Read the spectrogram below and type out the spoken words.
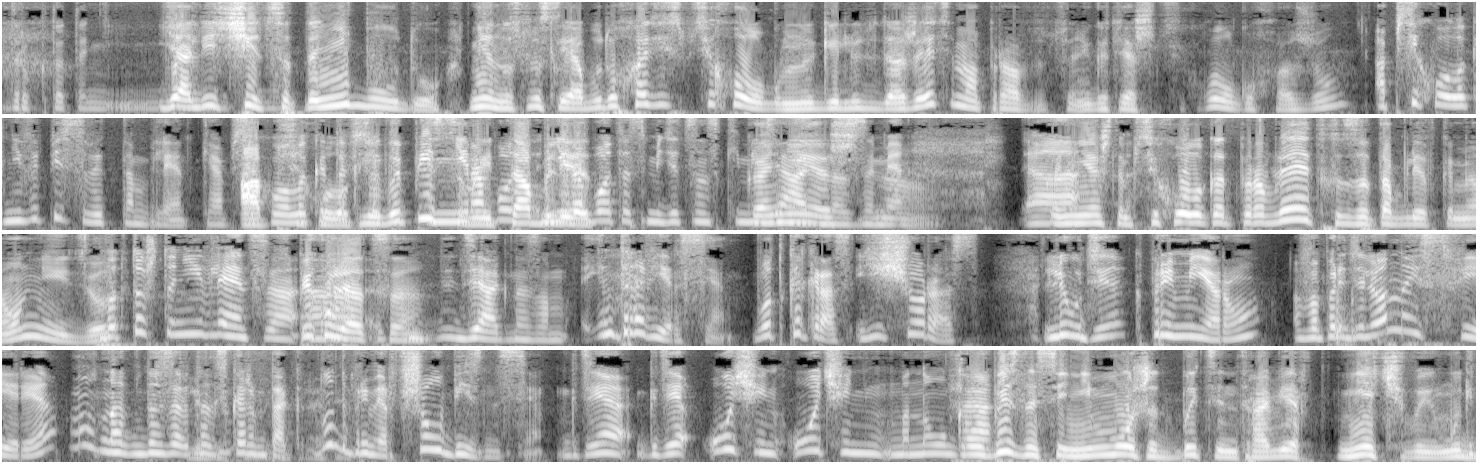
вдруг кто-то не... Я лечиться-то не буду. Не, ну в смысле, я буду ходить к психологу. Многие люди даже этим оправдываются. Они говорят, я же к психологу хожу. А психолог не выписывает таблетки, а А психолог, психолог это не выписывает не работа, не таблетки. работа с медицинскими диагнозами. А, Конечно, психолог отправляет за таблетками, а он не идет. Вот то, что не является а, Спекуляция. диагнозом, интроверсия. Вот как раз, еще раз. Люди, к примеру, в определенной сфере, ну, скажем так, ну, например, в шоу-бизнесе, где, где очень-очень В много... шоу-бизнесе не может быть интроверт. Нечего ему где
